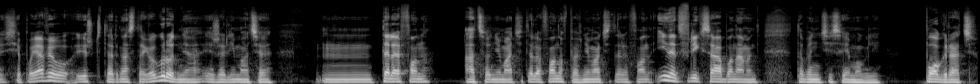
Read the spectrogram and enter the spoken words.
e, się pojawił już 14 grudnia, jeżeli macie mm, telefon, a co nie macie telefonów, pewnie macie telefon i Netflixa abonament, to będziecie sobie mogli pograć.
